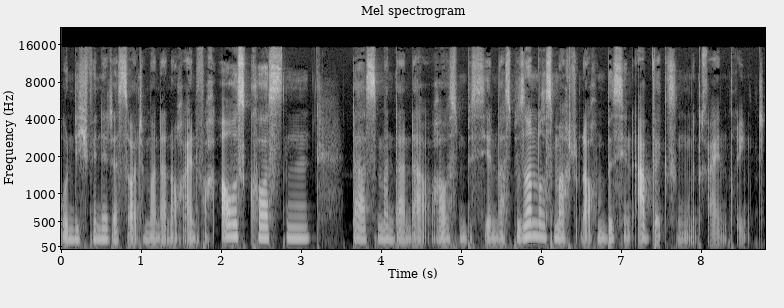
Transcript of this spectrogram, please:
Und ich finde, das sollte man dann auch einfach auskosten, dass man dann daraus ein bisschen was Besonderes macht und auch ein bisschen Abwechslung mit reinbringt.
